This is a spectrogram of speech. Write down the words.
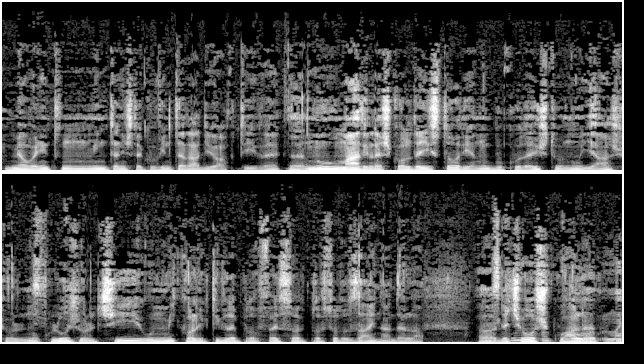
mi-au venit în minte niște cuvinte radioactive. Nu marile școli de istorie, nu Bucureștiul, nu Iașul, nu Clujul, ci un mic colectiv de profesori, profesorul Zaina de la Uh, deci o școală cu, mă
